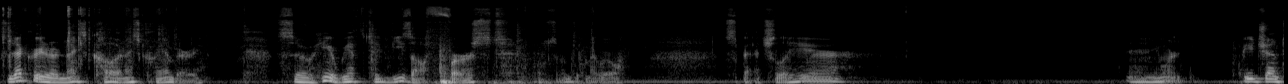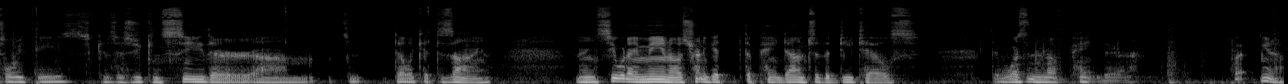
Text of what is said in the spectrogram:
So that created a nice color, nice cranberry. So here, we have to take these off first. So I'm get my little spatula here. And you want to be gentle with these because as you can see, they're um, it's a delicate design. Now you see what I mean? I was trying to get the paint down to the details. There wasn't enough paint there. But, you know,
